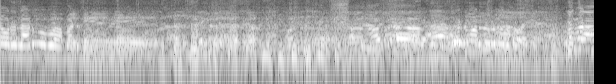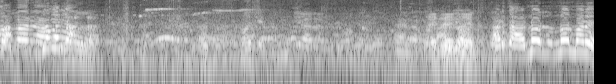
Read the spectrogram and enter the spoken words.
ஒரு நடுவு அடுத்த இன்னொரு இன்னொரு மாடு.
